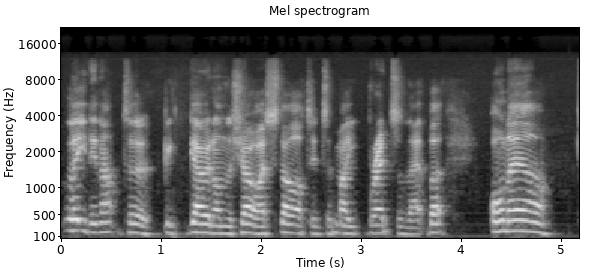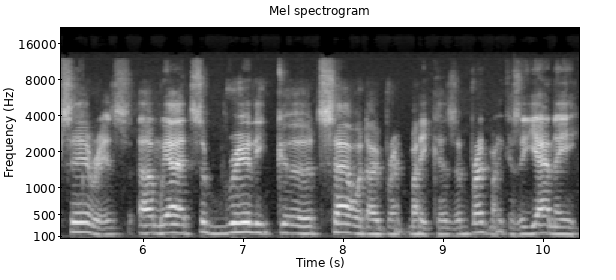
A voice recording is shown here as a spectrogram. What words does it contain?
leading up to be going on the show, I started to make breads and that. But on our series, um, we had some really good sourdough bread makers and bread makers. Yanni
